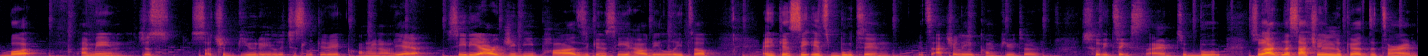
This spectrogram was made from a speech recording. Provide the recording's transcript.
But I mean, just such a beauty. Let's just look at it coming on. Yeah, see the RGB pods. You can see how they lit up. And you can see it's booting. It's actually a computer. So it takes time to boot. So let's actually look at the time,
